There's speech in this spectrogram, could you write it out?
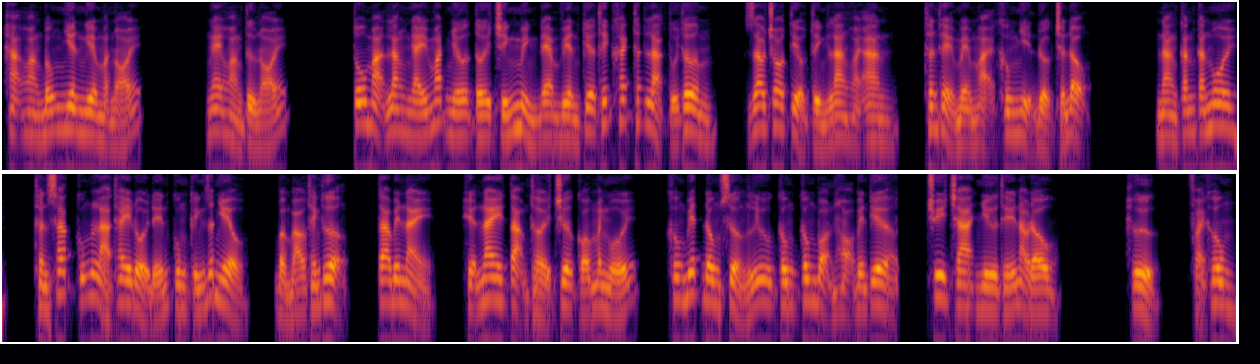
Hạ hoàng đông nhiên nghiêm mặt nói nghe hoàng tử nói, tô mạn lăng nháy mắt nhớ tới chính mình đem viên kia thích khách thất lạc túi thơm, giao cho tiểu tình lang hoài an, thân thể mềm mại không nhịn được chấn động. Nàng cắn cắn môi thân sắc cũng là thay đổi đến cung kính rất nhiều, bẩm báo thánh thượng, ta bên này, hiện nay tạm thời chưa có manh mối, không biết đông xưởng lưu công công bọn họ bên kia, truy tra như thế nào đâu. Ừ phải không?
